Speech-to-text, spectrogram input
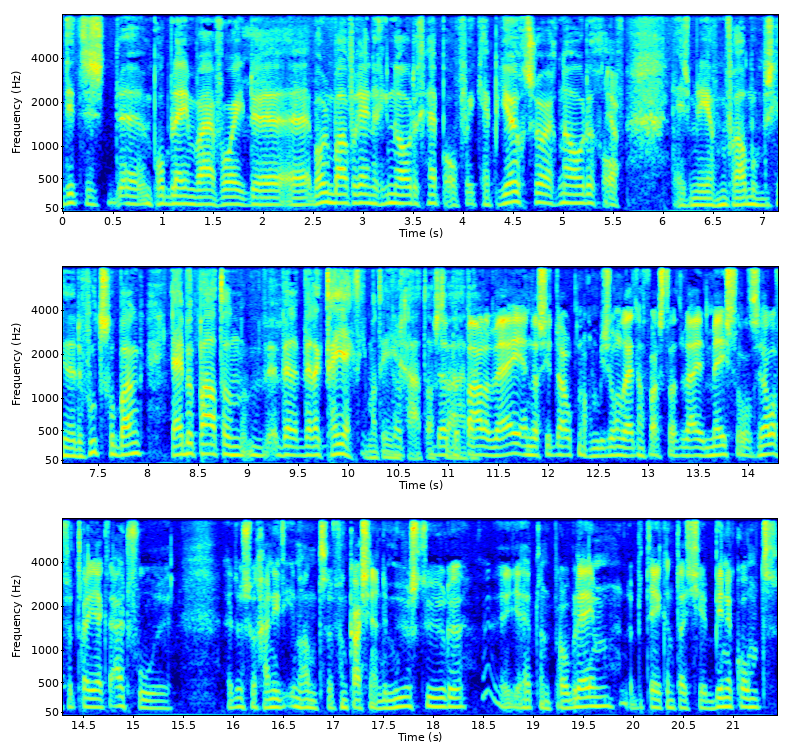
dit is een probleem waarvoor ik de woningbouwvereniging nodig heb... of ik heb jeugdzorg nodig... Ja. of deze meneer of mevrouw moet misschien naar de voedselbank. Jij bepaalt dan wel, welk traject iemand ingaat. Als dat bepalen wij. En daar zit ook nog een bijzonderheid aan vast... dat wij meestal zelf het traject uitvoeren. Dus we gaan niet iemand van kastje naar de muur sturen. Je hebt een probleem. Dat betekent dat je binnenkomt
